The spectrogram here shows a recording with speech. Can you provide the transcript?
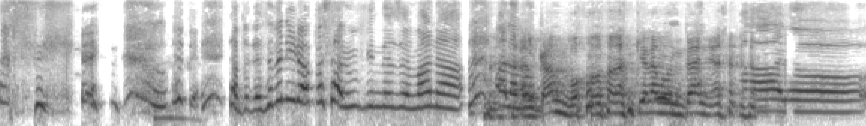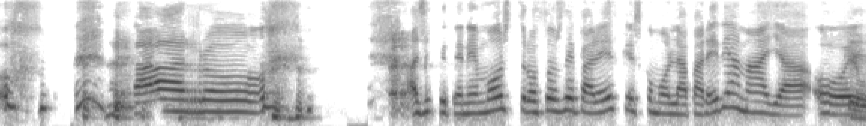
¿Te apetece venir a pasar un fin de semana al campo, aquí a la montaña? Claro, barro. Así que tenemos trozos de pared que es como la pared de Amaya o el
